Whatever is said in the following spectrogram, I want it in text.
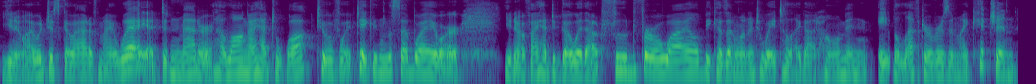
you know, I would just go out of my way. It didn't matter how long I had to walk to avoid taking the subway, or, you know, if I had to go without food for a while because I wanted to wait till I got home and ate the leftovers in my kitchen.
